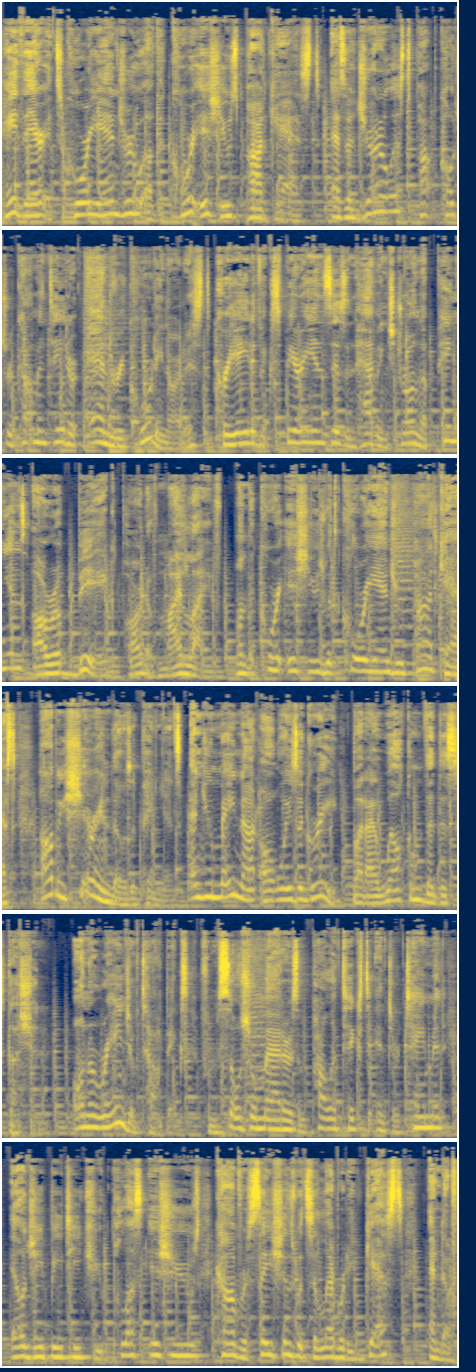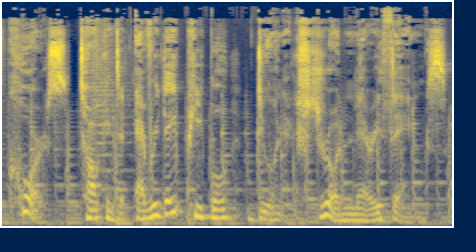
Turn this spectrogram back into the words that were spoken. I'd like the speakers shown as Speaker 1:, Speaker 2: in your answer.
Speaker 1: Hey there, it's Corey Andrew of the Core Issues Podcast. As a journalist, pop culture commentator, and recording artist, creative experiences and having strong opinions are a big part of my life. On the Core Issues with Corey Andrew podcast, I'll be sharing those opinions, and you may not always agree, but I welcome the discussion on a range of topics from social matters and politics to entertainment, LGBTQ plus issues, conversations with celebrity guests, and of course, talking to everyday people doing extraordinary things.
